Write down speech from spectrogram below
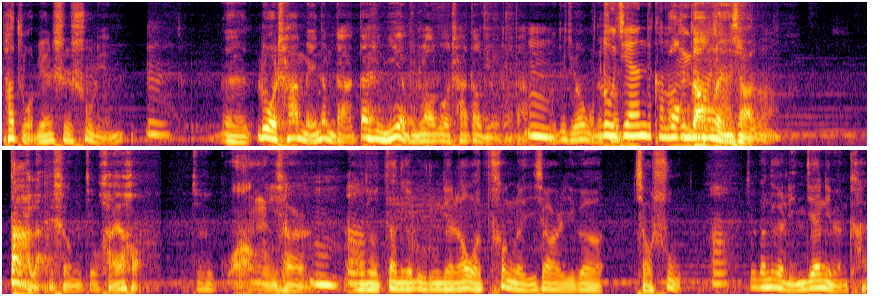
它左边是树林，嗯呃，落差没那么大，但是你也不知道落差到底有多大。嗯我就觉得我的路车肩可能就咣当了一下。大缆声就还好，就是咣一下，嗯然后就在那个路中间，然后我蹭了一下一个小树，嗯就在那个林间里面开，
